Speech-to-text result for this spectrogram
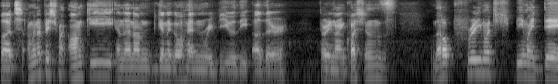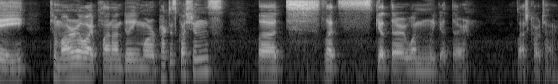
But I'm gonna finish my Anki and then I'm gonna go ahead and review the other 39 questions. And that'll pretty much be my day. Tomorrow I plan on doing more practice questions, but let's get there when we get there. Flashcard time.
